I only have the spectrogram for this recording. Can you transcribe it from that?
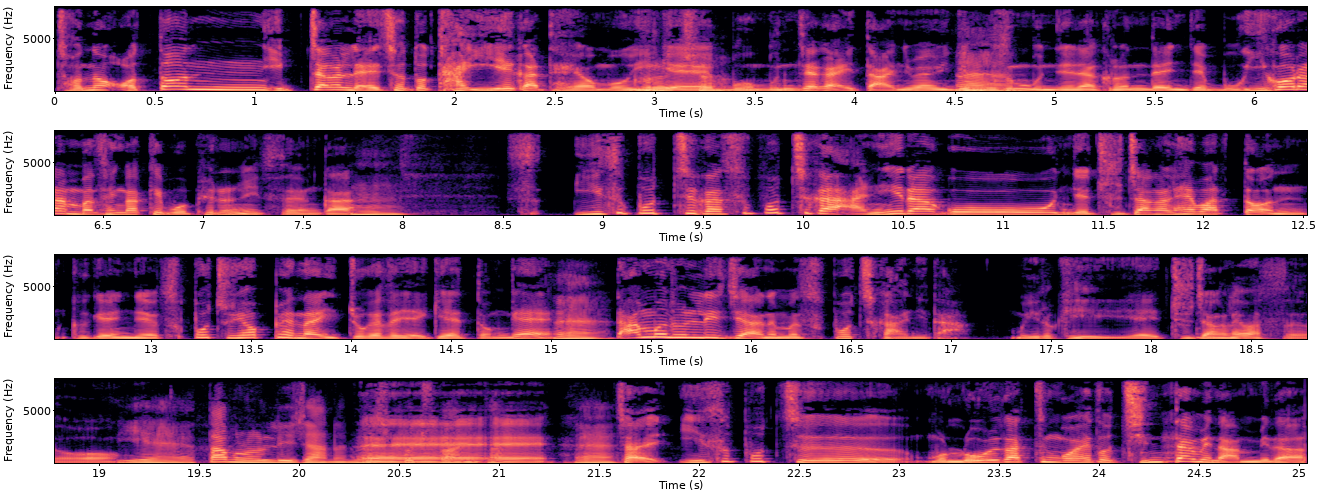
저는 어떤 입장을 내셔도 다 이해가 돼요. 뭐 이게 그렇죠. 뭐 문제가 있다 아니면 이게 예. 무슨 문제냐 그런데 이제 뭐 이거를 한번 생각해 볼 필요는 있어요. 그러니까 음. 스- 이 스포츠가 스포츠가 아니라고 이제 주장을 해왔던 그게 이제 스포츠 협회나 이쪽에서 얘기했던 게 예. 땀을 흘리지 않으면 스포츠가 아니다. 뭐 이렇게 예, 주장을 해왔어요. 예. 땀을 흘리지 않으면 예, 스포츠가 예, 아니다. 예. 예. 자, 이 스포츠 뭐 롤 같은 거 해도 진땀이 납니다.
